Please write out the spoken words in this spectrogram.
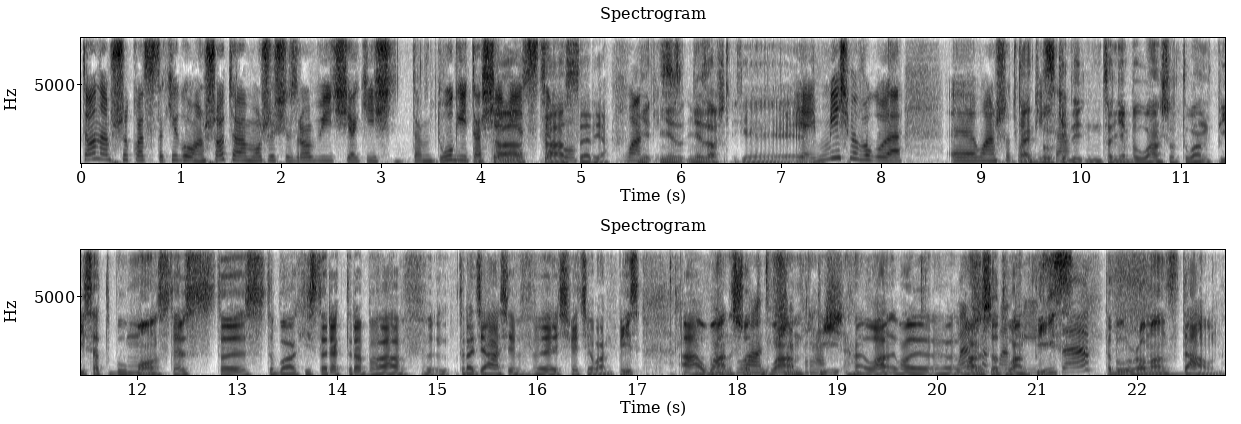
to na przykład z takiego one-shota może się zrobić jakiś tam długi Ta, tasiemiec cała typu... seria. One Nie, Piece. nie, nie zawsze... Yeah. Jej, mieliśmy w ogóle yy, one-shot Tak One był Piece'a. kiedy, to nie był One Shot One Piece, a to był Monsters, to, jest, to była historia, która była, w, która działa się w świecie One Piece, a One Shot One przepraszam. Piece, one, one, One one Shot Shot One One. Piece to był Romance Down.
